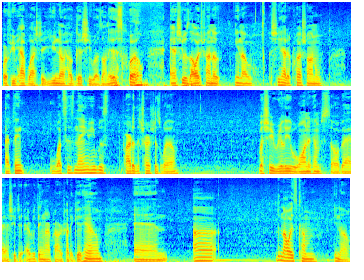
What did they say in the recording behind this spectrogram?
or if you have watched it, you know how good she was on it as well. And she was always trying to, you know, she had a crush on, I think, what's his name? He was part of the church as well but she really wanted him so bad, and she did everything in her power to try to get him, and uh, didn't always come, you know,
